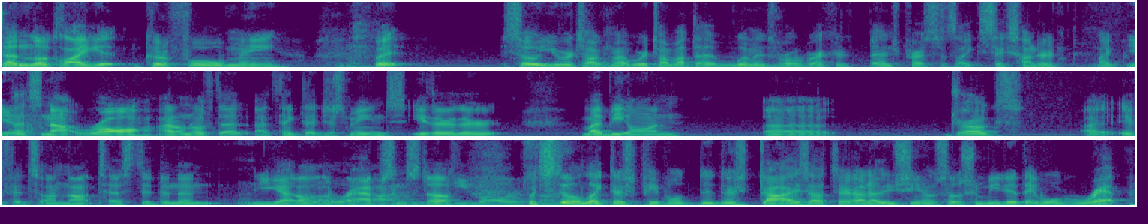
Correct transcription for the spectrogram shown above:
Doesn't look like it. Could have fooled me. But so you were talking about we were talking about the women's world record bench press is like 600. Like Yeah. that's not raw. I don't know if that. I think that just means either they're might be on uh, drugs uh, if it's on not tested, and then you got all the wraps and stuff. But something. still, like there's people, dude, there's guys out there. I know you see on social media. They will rep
